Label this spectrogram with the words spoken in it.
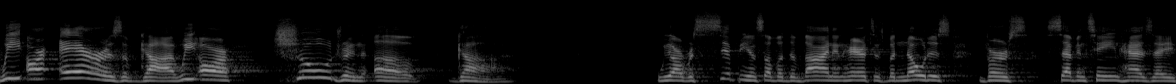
We are heirs of God. We are children of God. We are recipients of a divine inheritance. But notice verse 17 has a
